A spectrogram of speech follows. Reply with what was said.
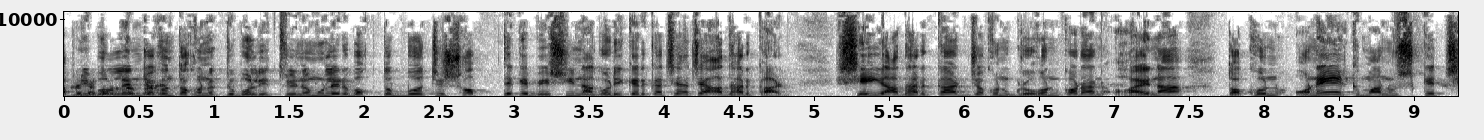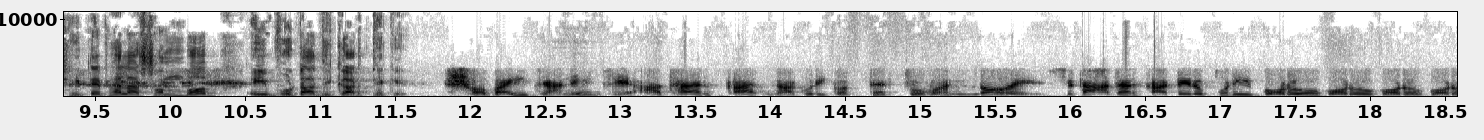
আপনি বললেন যখন তখন একটু বলি তৃণমূলের বক্তব্য হচ্ছে সব থেকে বেশি নাগরিকের কাছে আছে আধার কার্ড। সেই আধার কার্ড যখন গ্রহণ করা হয় না তখন অনেক মানুষকে ছেঁটে ফেলা সম্ভব এই ভোটাধিকার থেকে। সবাই জানে যে আধার কার্ড নাগরিকত্বের প্রমাণ নয়। সেটা আধার কার্ডের ওপরই বড় বড় বড় বড়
